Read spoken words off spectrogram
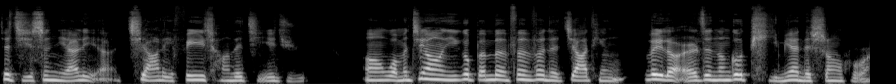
这几十年里啊，家里非常的拮据。嗯，我们这样一个本本分分的家庭，为了儿子能够体面的生活。”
